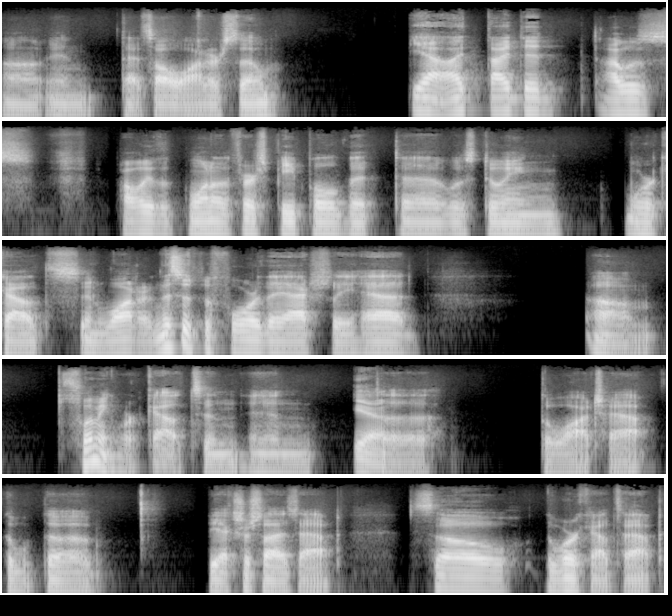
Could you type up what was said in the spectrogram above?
uh, in that salt water. So yeah, I I did. I was probably one of the first people that uh, was doing workouts in water, and this is before they actually had um, swimming workouts in in yeah. the the watch app, the the the exercise app, so the workouts app.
